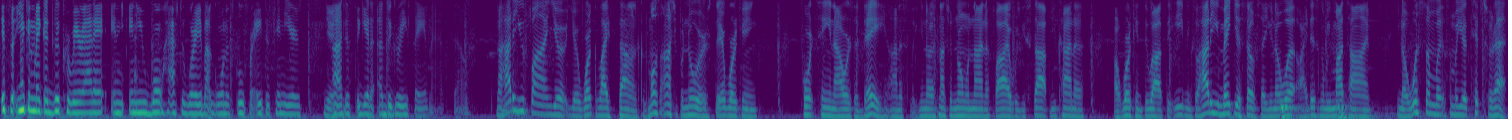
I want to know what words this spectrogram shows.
it's a, you can make a good career at it, and, and you won't have to worry about going to school for eight to ten years Yeah. uh, just to get a, a degree saying that. So Now, how do you find your, your work life balance? Because most entrepreneurs, they're working 14 hours a day, honestly. You know, it's not your normal nine to five where you stop. You kind of are working throughout the evening. So, how do you make yourself say, you know what, all right, this is going to be my time? You know, what's some, of- some of your tips for that?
